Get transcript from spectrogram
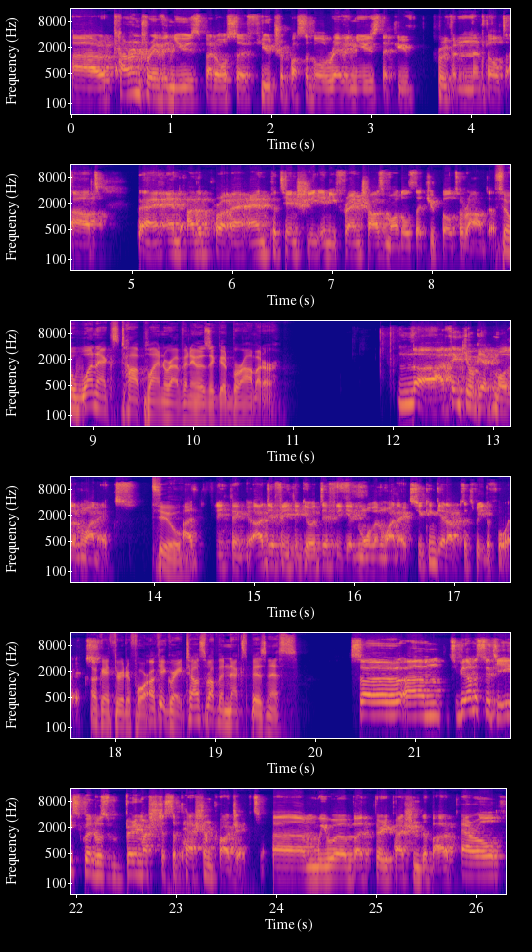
uh, current revenues, but also future possible revenues that you've proven and built out, and other pro- and potentially any franchise models that you've built around it. So 1x top line revenue is a good barometer. No, I think you'll get more than one x. Two. I definitely think I definitely think you'll definitely get more than one x. You can get up to three to four x. Okay, three to four. Okay, great. Tell us about the next business. So, um, to be honest with you, eSquared was very much just a passion project. Um, we were both very passionate about apparel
